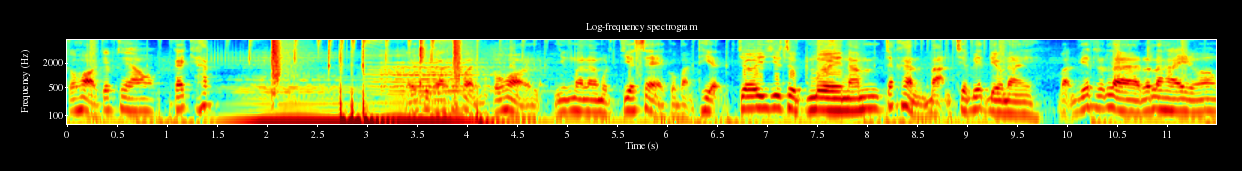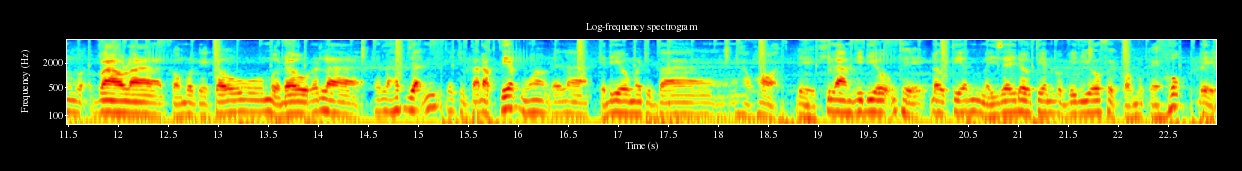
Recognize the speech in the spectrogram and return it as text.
Câu hỏi tiếp theo cách hack. Đấy, thực ra không phải một câu hỏi nhưng mà là một chia sẻ của bạn Thiện. Chơi YouTube 10 năm chắc hẳn bạn chưa biết điều này bạn viết rất là rất là hay, đúng không? Vào là có một cái câu mở đầu rất là rất là hấp dẫn cho chúng ta đọc tiếp, đúng không? Đây là cái điều mà chúng ta học hỏi. Để khi làm video cũng thế, đầu tiên, mấy giây đầu tiên của video phải có một cái hook để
